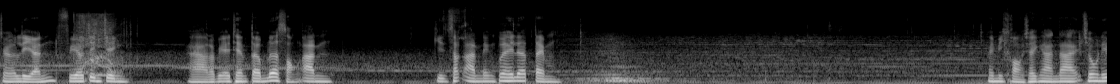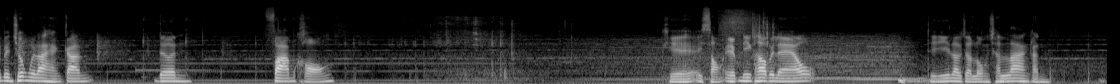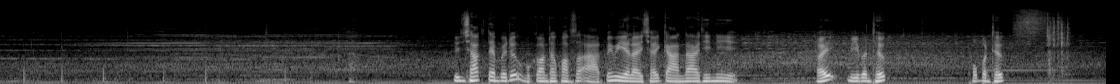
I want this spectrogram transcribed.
เจอเหรียญเฟี้ยวจริงๆ อ่า เรามีไอเทมเติมเลือด 2 อัน กินสักอันหนึ่งเพื่อให้เลือดเต็ม ไม่มีของใช้งานได้ ช่วงนี้เป็นช่วงเวลาแห่งการเดินฟาร์มของ เคไอ้ 2F นี่เข้าไปแล้ว ทีนี้เราจะลงชั้นล่างกันลิ้นชักเต็มไปด้วยอุปกรณ์ทำความสะอาดไม่มีอะไรใช้การได้ที่นี่ เฮ้ย มีบันทึก พบบันทึก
